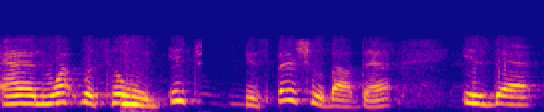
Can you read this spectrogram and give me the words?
And what was so mm. interesting and special about that is that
